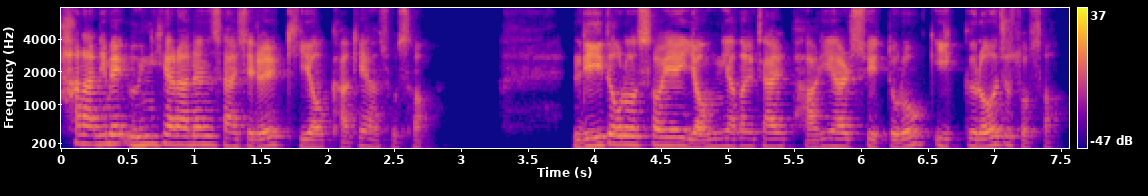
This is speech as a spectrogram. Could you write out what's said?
하나님의 은혜라는 사실을 기억하게 하소서. 리더로서의 역량을 잘 발휘할 수 있도록 이끌어 주소서.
